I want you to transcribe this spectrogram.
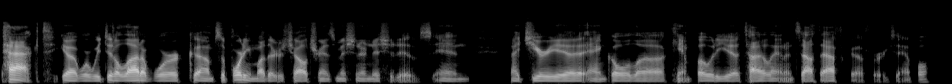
PACT, where we did a lot of work um, supporting mother-to-child transmission initiatives in Nigeria, Angola, Cambodia, Thailand, and South Africa, for example.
